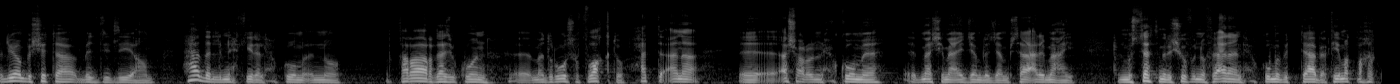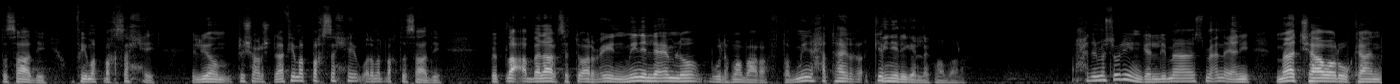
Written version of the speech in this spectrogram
اليوم بالشتاء بتزيد لي إياهم. هذا اللي بنحكي للحكومه إنه القرار لازم يكون آه، مدروس وفي وقته. حتى أنا أشعر إن الحكومة ماشي معي جنب لجنب ساعري معي. المستثمر يشوف إنه فعلا الحكومة بتتابع في مطبخ اقتصادي وفي مطبخ صحي. اليوم تشعرش لا في مطبخ صحي ولا مطبخ اقتصادي. بيطلع بلاغ 46 مين اللي عمله؟ بقول لك ما بعرف. طب مين حط هاي كيف؟ مين اللي قال لك ما بعرف؟ أحد المسؤولين قال لي ما سمعنا يعني ما تشاوروا كان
